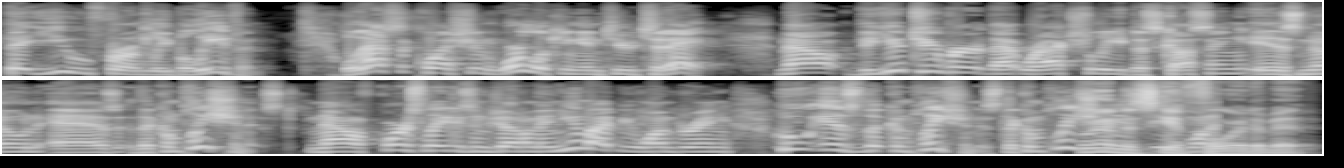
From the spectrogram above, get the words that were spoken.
That you firmly believe in? Well, that's the question we're looking into today. Now, the YouTuber that we're actually discussing is known as The Completionist. Now, of course, ladies and gentlemen, you might be wondering, who is The Completionist? The We're going to Completionist skip is one of forward a bit.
